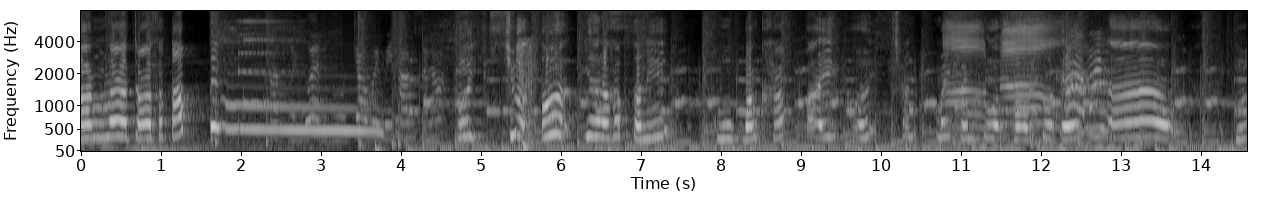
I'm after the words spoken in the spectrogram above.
ลังหน้าจอสต็อปปิ้งข้าใส่แว่นหนูเจ้าไม่มีทางชนะเฮ้ยเชื่อเออแย่แล้วครับตอนนี้ ถูกบังคับไปเฮ้ยฉันไม่เป็นตัวของตัวเองแล้วเฮ้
